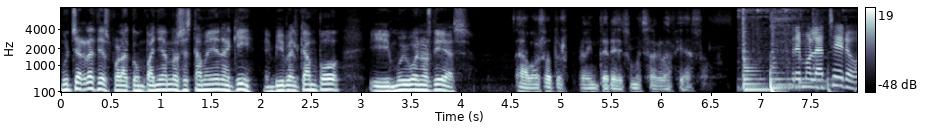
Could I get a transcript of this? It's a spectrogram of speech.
muchas gracias por acompañarnos esta mañana aquí en Vive el Campo y muy buenos días. A vosotros por el interés, muchas gracias. Remolachero,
